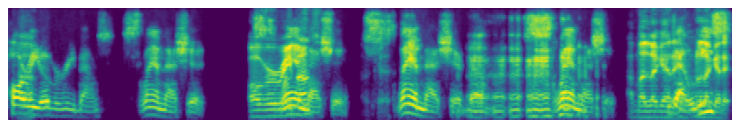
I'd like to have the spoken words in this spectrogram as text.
Paul Uh-huh. Reed over rebounds. Slam that shit. Over Slam rebounds. that shit. Okay. Slam that shit, bro. Mm, mm, mm, slam that shit. I'm gonna look at He's it. at I'm gonna look at it.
